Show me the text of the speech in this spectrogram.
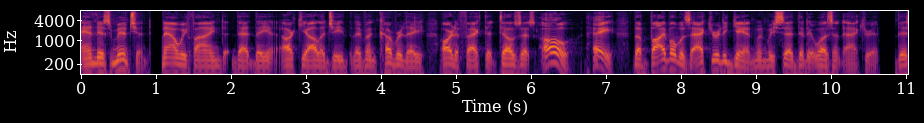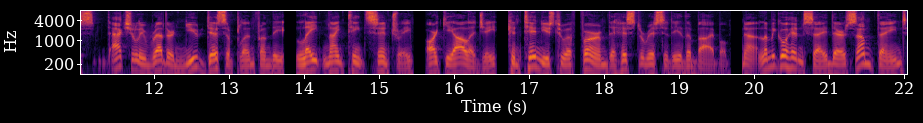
and is mentioned. Now we find that the archaeology, they've uncovered a artifact that tells us, oh, hey, the Bible was accurate again when we said that it wasn't accurate. This actually rather new discipline from the late 19th century, archaeology, continues to affirm the historicity of the Bible. Now, let me go ahead and say there are some things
